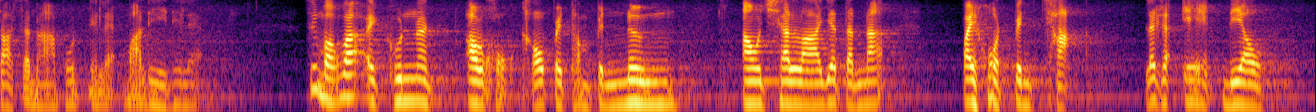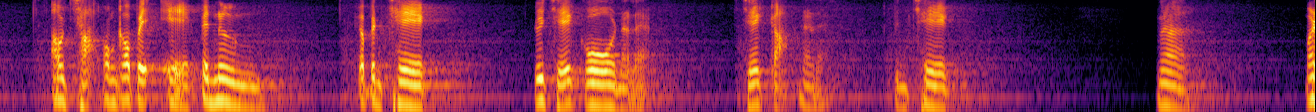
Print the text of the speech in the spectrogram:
ศาสนาพุทธนี่แหละ บาลีนี่แหละ ซึ่งบอกว่าไอ้คุณนะเอาหกเขาไปทำเป็นหนึ่ง เอาชลายตนะ ไปหดเป็นฉะ แล้วก็เอกเดียว เอาฉะของเขาไปเอกเป็นหนึ่ง ก็เป็นเชก หรือเชโกนั่นแหละ เชกะนั่นแหละ เป็นเชกนะมัน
